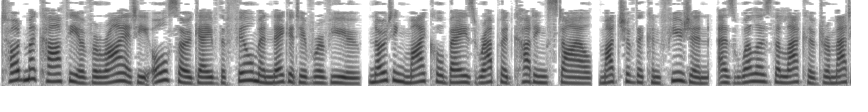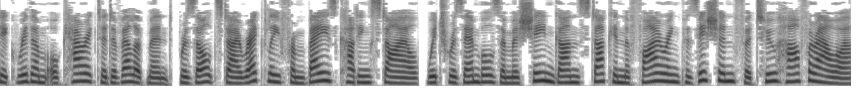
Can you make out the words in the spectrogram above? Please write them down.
Todd McCarthy of Variety also gave the film a negative review, noting Michael Bay's rapid cutting style, much of the confusion, as well as the lack of dramatic rhythm or character development, results directly from Bay's cutting style, which resembles a machine gun stuck in the firing position for two half an hour.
